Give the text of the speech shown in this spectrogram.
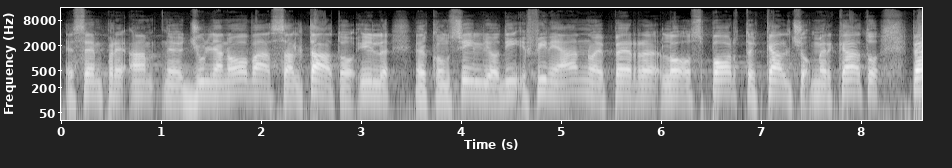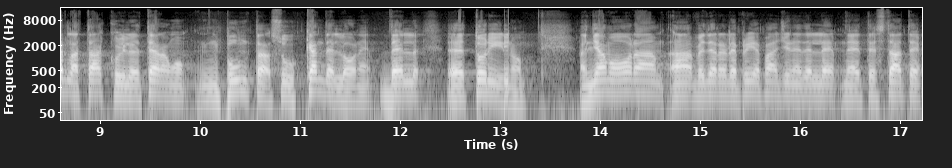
E sempre a eh, Giulianova saltato il eh, consiglio di fine anno e per lo sport calcio mercato per l'attacco il Teramo mm, punta su Candellone del eh, Torino. Andiamo ora a vedere le prime pagine delle eh, testate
